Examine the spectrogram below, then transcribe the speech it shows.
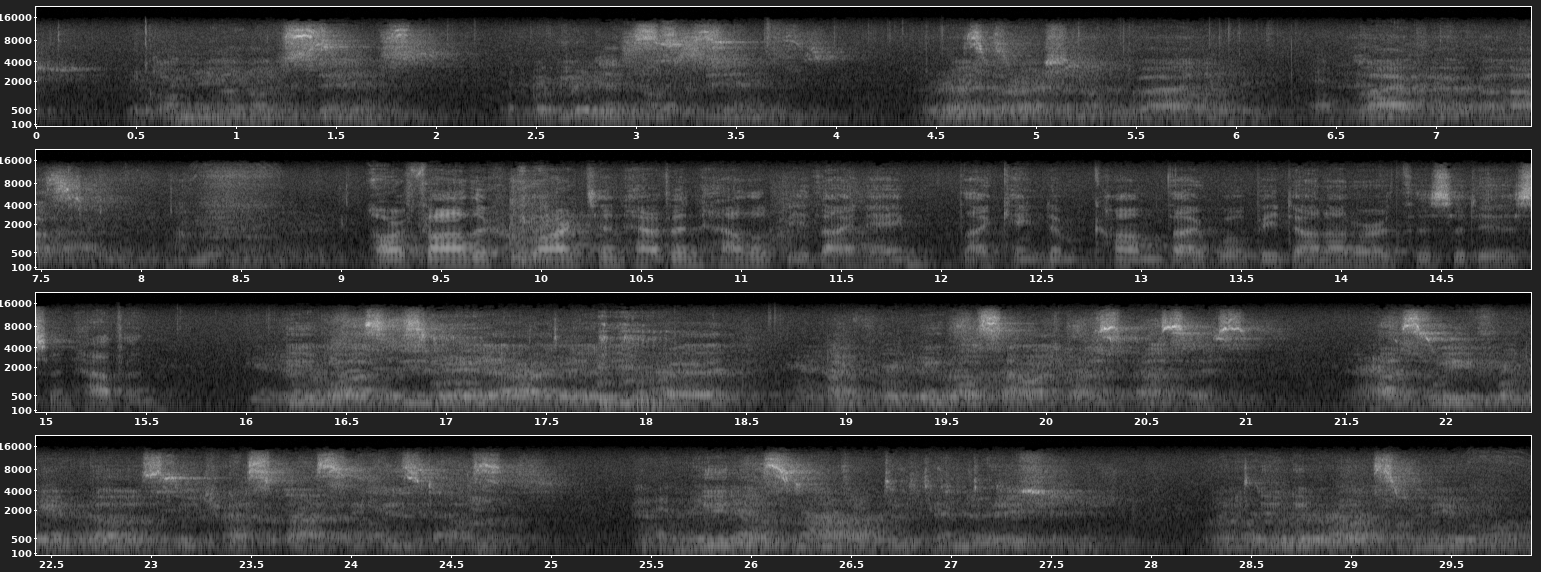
communion of saints, forgiveness of sins, resurrection of the body, life everlasting. Amen. Our Father who art in heaven, hallowed be thy name. Thy kingdom come, thy will be done on earth as it is in heaven. Give us this day our daily bread, and forgive us our trespasses, as we forgive those who trespass against us. And lead us not into temptation, but deliver us from evil.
